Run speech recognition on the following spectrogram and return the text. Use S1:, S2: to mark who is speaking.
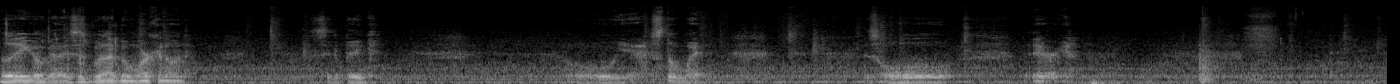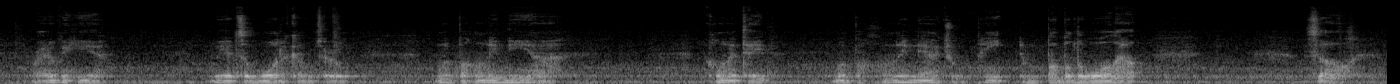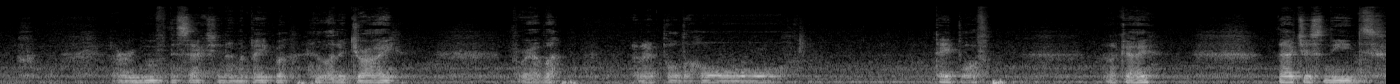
S1: Well, there you go, guys. This is what I've been working on. See the big. Oh, yeah, still wet. This whole area. Right over here, we had some water come through. Went behind the uh, corner tape. Went behind the actual paint and bubbled the wall out. So I removed the section on the paper and let it dry forever. And I pulled the whole tape off. Okay? That just needs,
